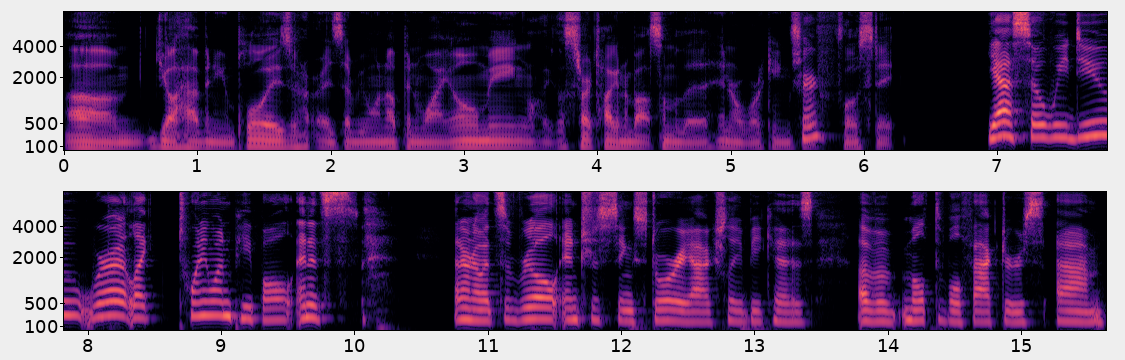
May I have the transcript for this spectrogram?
Um, do y'all have any employees? Or is everyone up in Wyoming? Like, let's start talking about some of the inner workings Sure. of Flow State. Yeah, so we do, we're at like 21 people, and it's, I don't know, it's a real interesting story actually because of uh, multiple factors. Um,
